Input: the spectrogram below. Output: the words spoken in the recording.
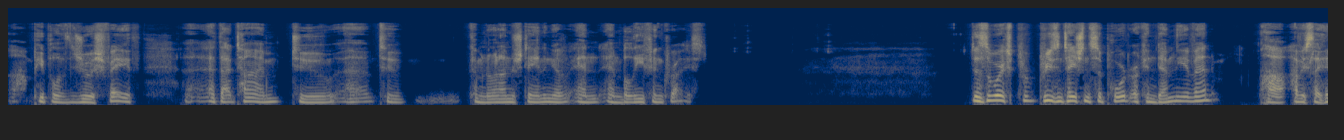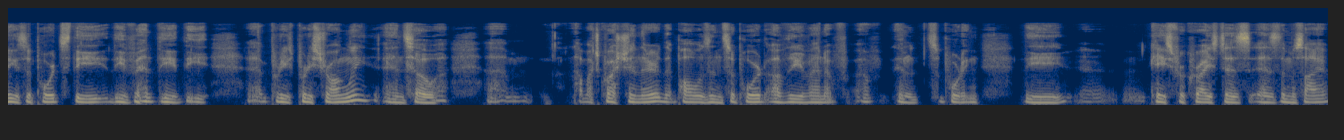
uh, people of the Jewish faith uh, at that time to, uh, to come to an understanding of and, and belief in Christ. Does the work's presentation support or condemn the event? Uh, obviously, I think it supports the the event the the uh, pretty pretty strongly, and so uh, um, not much question there that Paul was in support of the event of, of know, supporting the uh, case for Christ as as the Messiah.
